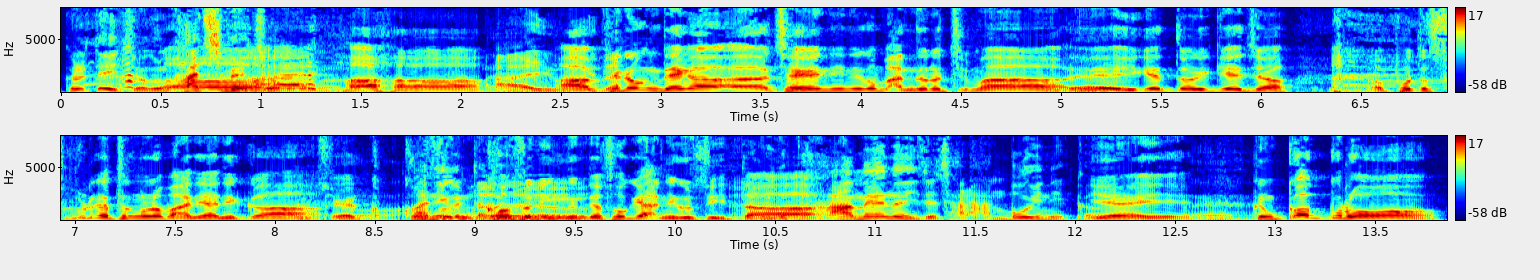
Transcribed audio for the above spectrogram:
그럴 때 있죠. 그럼 같이 뱉죠. 그러면. 하하. 아이, 아, 웃기다. 비록 내가 아, 거 만들었지만, 네. 예, 이게 또 이게 저, 어, 보통 숯불 같은 걸로 많이 하니까, 예, 안 겉은. 겉은 네. 익는데 속이 안 익을 수 있다. 밤에는 이제 잘 안 보이니까. 예, 예. 예. 그럼 거꾸로,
